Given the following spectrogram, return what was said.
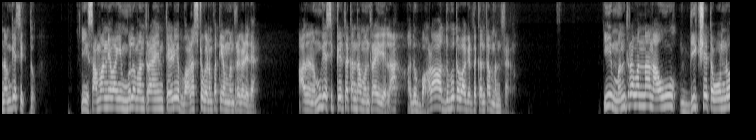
ನಮಗೆ ಸಿಕ್ತು. ಈಗ ಸಾಮಾನ್ಯವಾಗಿ ಮೂಲ ಮಂತ್ರ ಅಂತೇಳಿ ಬಹಳಷ್ಟು ಗಣಪತಿಯ ಮಂತ್ರಗಳಿದೆ. ಆದರೆ ನಮಗೆ ಸಿಕ್ಕಿರ್ತಕ್ಕಂಥ ಮಂತ್ರ ಇದೆಯಲ್ಲ, ಅದು ಬಹಳ ಅದ್ಭುತವಾಗಿರ್ತಕ್ಕಂಥ ಮಂತ್ರ. ಈ ಮಂತ್ರವನ್ನು ನಾವು ದೀಕ್ಷೆ ತಗೊಂಡು,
